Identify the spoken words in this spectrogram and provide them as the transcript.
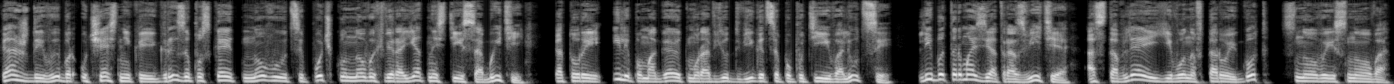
Каждый выбор участника игры запускает новую цепочку новых вероятностей и событий, которые или помогают муравью двигаться по пути эволюции, либо тормозят развитие, оставляя его на второй год снова и снова.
